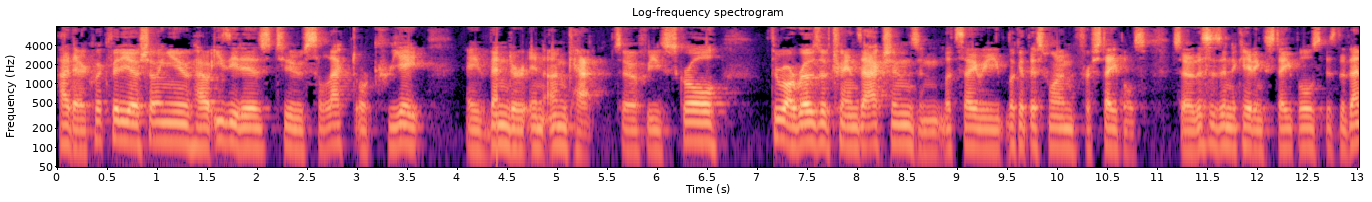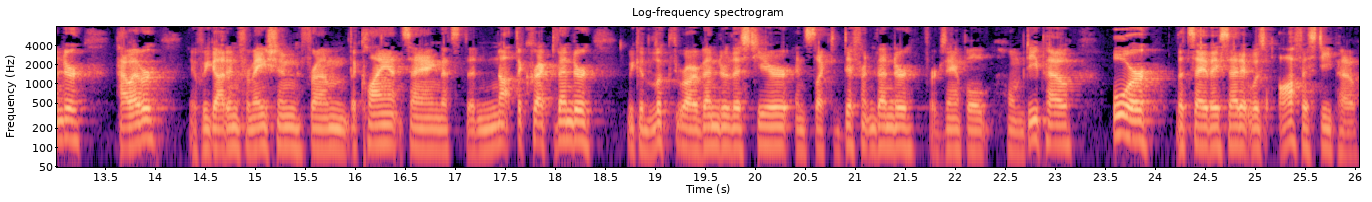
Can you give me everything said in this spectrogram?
Hi there, quick video showing you how easy it is to select or create a vendor in UNCAT. So if we scroll through our rows of transactions and let's say we look at this one for Staples. So this is indicating Staples is the vendor. However, if we got information from the client saying that's the not the correct vendor, we could look through our vendor list here and select a different vendor, for example, Home Depot, or let's say they said it was Office Depot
